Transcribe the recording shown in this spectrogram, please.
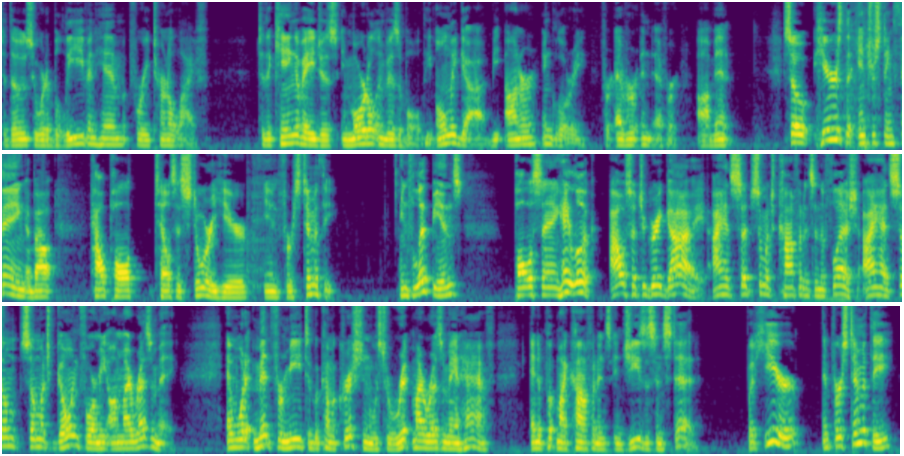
to those who were to believe in him for eternal life. To the King of ages, immortal, and invisible, the only God, be honor and glory forever and ever. Amen. So here's the interesting thing about how Paul tells his story here in 1 Timothy. In Philippians, Paul is saying, Hey, look, I was such a great guy. I had such so much confidence in the flesh. I had so so much going for me on my resume. And what it meant for me to become a Christian was to rip my resume in half and to put my confidence in Jesus instead. But here in 1 Timothy,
